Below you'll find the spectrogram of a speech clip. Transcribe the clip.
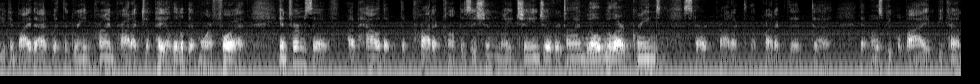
You can buy that with the Green Prime product. You'll pay a little bit more for it. In terms of, of how the, the product composition might change over time, will will our Green Start product, the product that uh, that most people buy, become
